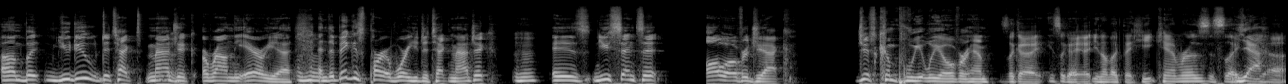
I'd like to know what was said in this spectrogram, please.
um, but you do detect magic mm-hmm. around the area. Mm-hmm. And the biggest part of where you detect magic mm-hmm. is you sense it all over Jack, just completely over him. It's like a he's like a you know like the heat cameras. It's like Yeah.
